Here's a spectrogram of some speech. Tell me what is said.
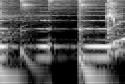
Uh, uh, uh.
